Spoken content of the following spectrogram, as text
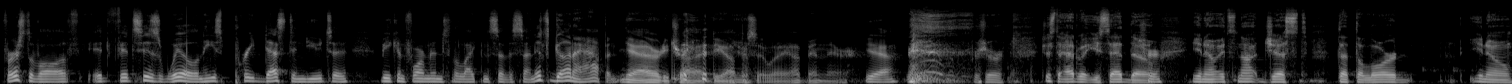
first of all, if it fits His will and He's predestined you to be conformed into the likeness of His Son, it's gonna happen. Yeah, I already tried the opposite way. I've been there. Yeah, for sure. Just to add what you said, though, Sure. you know, it's not just that the Lord, you know,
